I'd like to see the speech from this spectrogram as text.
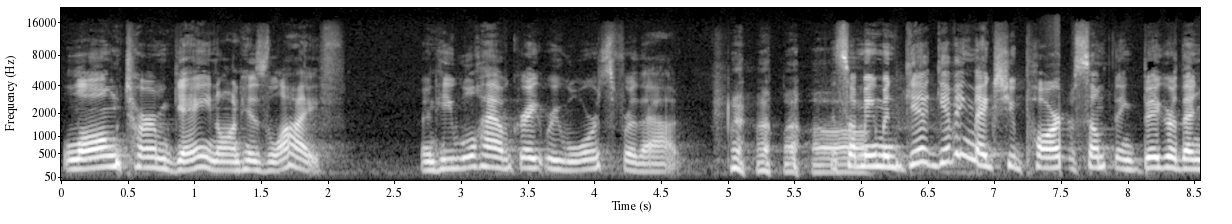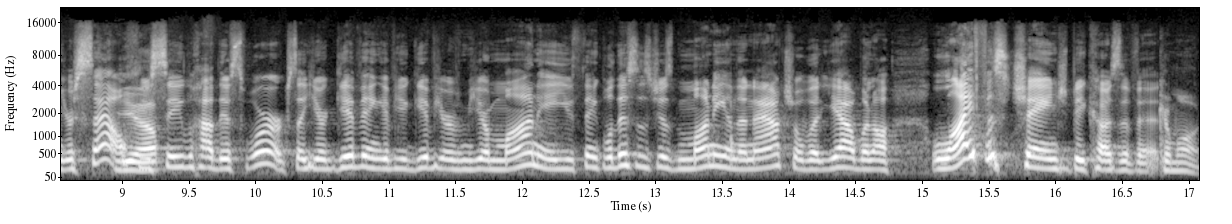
long term gain on his life. And he will have great rewards for that. so, I mean, when giving makes you part of something bigger than yourself, yep. you see how this works. So, you're giving, if you give your, your money, you think, well, this is just money in the natural. But yeah, when a life has changed because of it. Come on.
